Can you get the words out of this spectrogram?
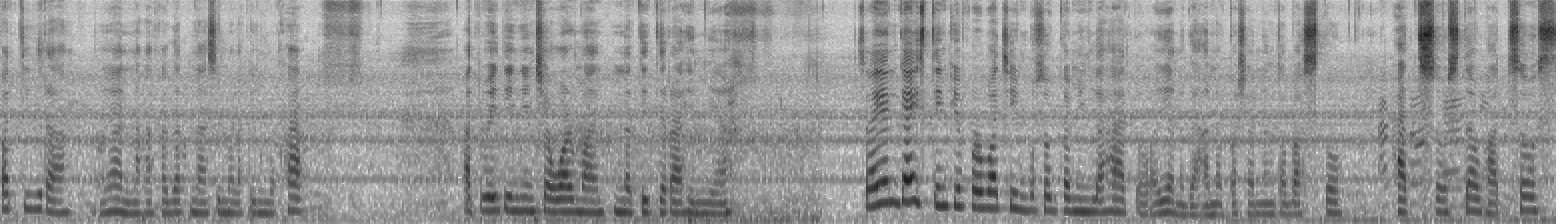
patira. Ayan, nakakagat na si malaking mukha. At waiting yung shawarma na titirahin niya. So, ayan guys, thank you for watching. Busog kaming lahat. O, ayan, naghahanap pa siya ng tabasco. Hot sauce daw, hot sauce.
